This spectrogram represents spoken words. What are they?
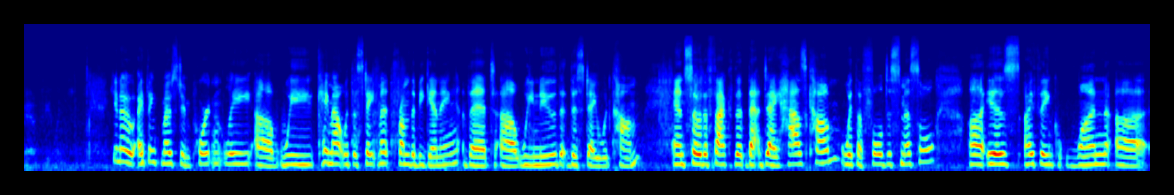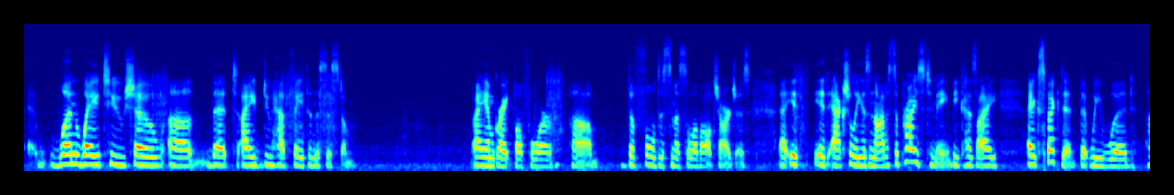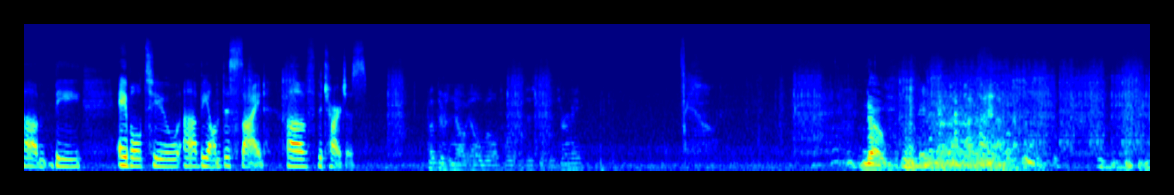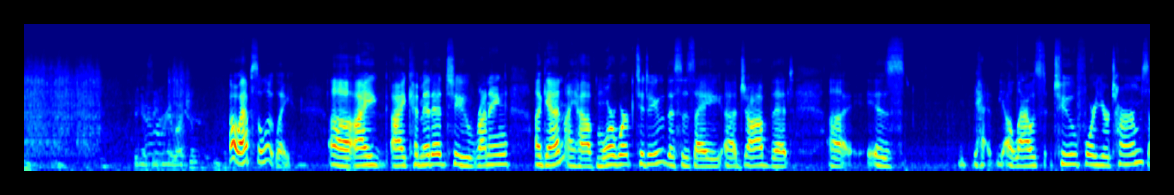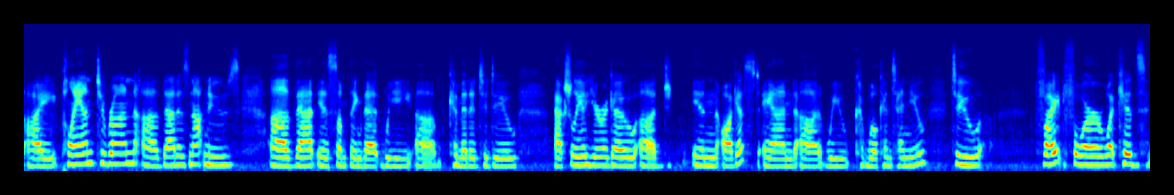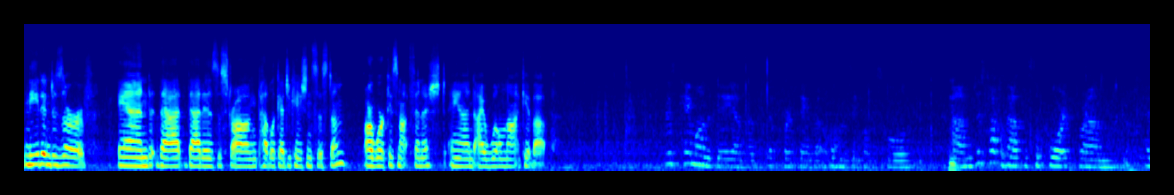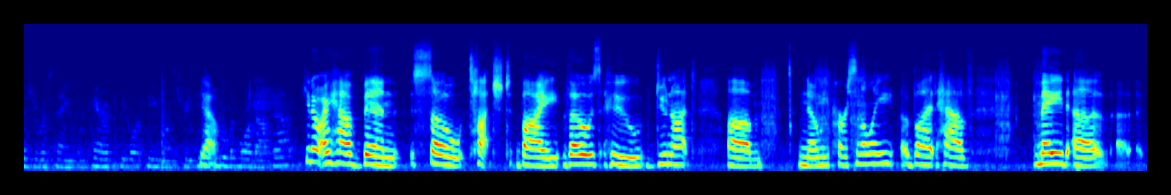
bad feelings? You know, I think most importantly, uh, we came out with a statement from the beginning that uh, we knew that this day would come. And so the fact that that day has come with a full dismissal uh, is, I think, one, uh, one way to show uh, that I do have faith in the system. I am grateful for um, the full dismissal of all charges. Uh, it, it actually is not a surprise to me because I, I expected that we would um, be able to uh, be on this side of the charges. But there's no ill will towards the district attorney? No. You gonna seek reelection? Oh, absolutely. Uh, I, I committed to running again. I have more work to do. This is a, a job that uh, is ha- allows two four-year terms. I plan to run. Uh, that is not news. Uh, that is something that we uh, committed to do actually a year ago uh, in August, and uh, we will continue to fight for what kids need and deserve, and that that is a strong public education system. Our work is not finished, and I will not give up. This came on the day of the, the first day of the Oklahoma City Public Schools. Um, just talk about the support from, as you were saying, from parents, people that see you on the street. Can you Yeah. talk a little bit more about that? You know, I have been so touched by those who do not um, know me personally, but have made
